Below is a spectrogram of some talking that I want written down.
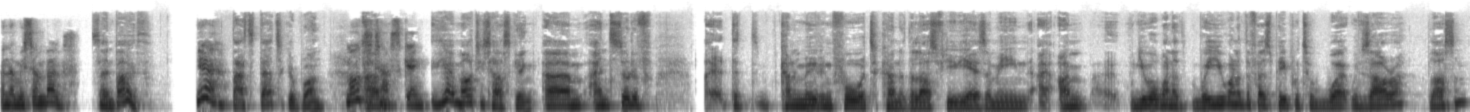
and then we send both. Send both. Yeah, That's that's a good one. multitasking. Yeah, multitasking. Um, and sort of uh, the, kind of moving forward to kind of the last few years. I mean, I, I'm uh, you were one of were you one of the first people to work with Zara Larsson?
